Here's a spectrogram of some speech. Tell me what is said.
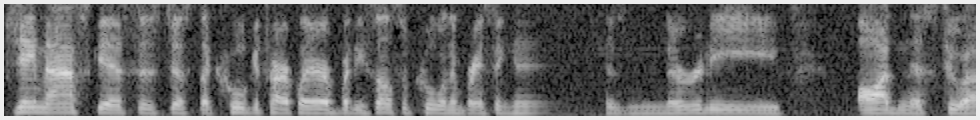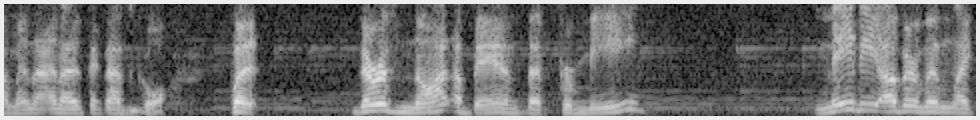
Jay Mascis is just a cool guitar player, but he's also cool in embracing his, his nerdy oddness to him, and and I think that's cool. But there is not a band that for me maybe other than like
